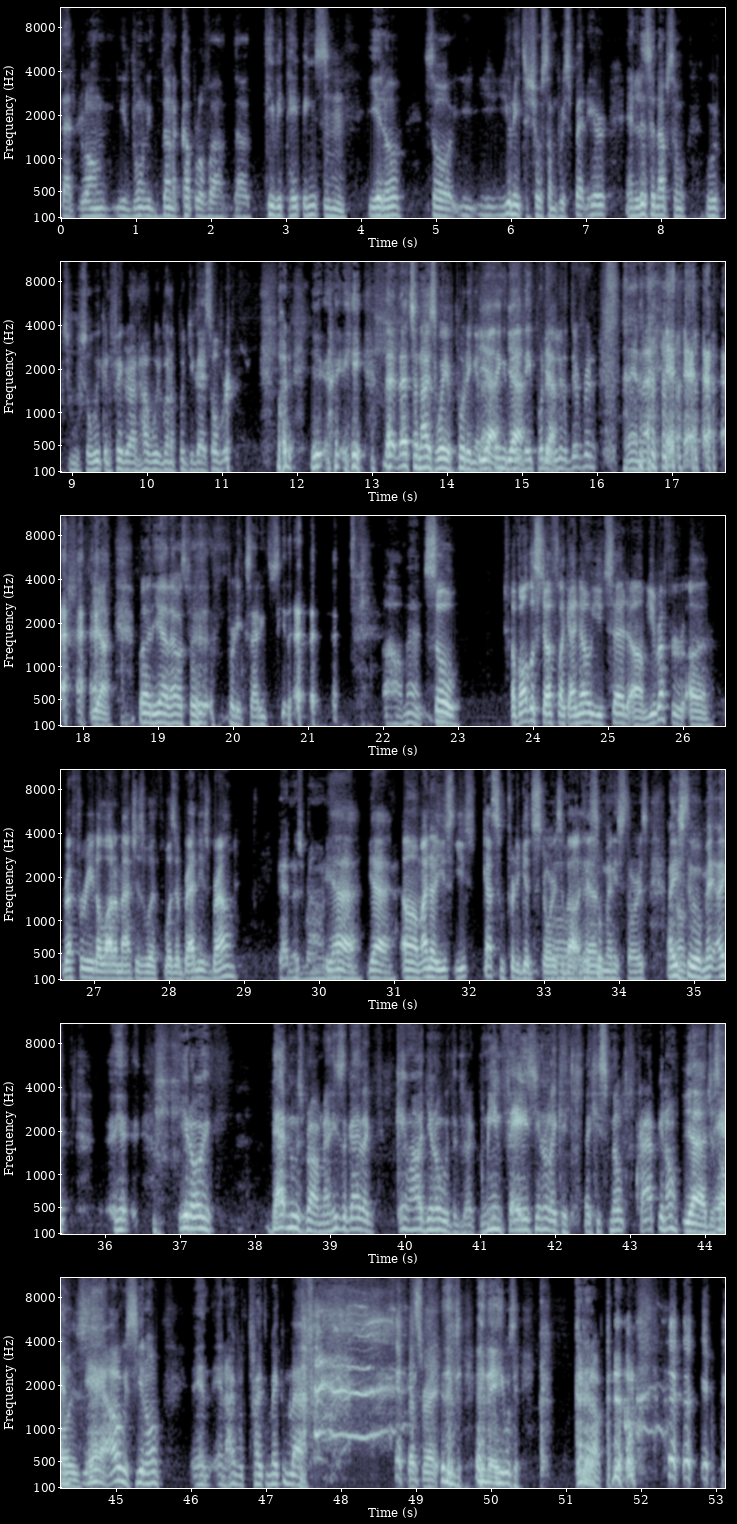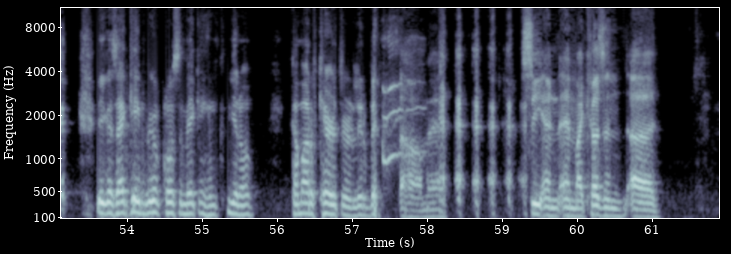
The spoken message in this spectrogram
that long. You've only done a couple of uh, TV tapings, mm-hmm. you know so you, you need to show some respect here and listen up so we, so we can figure out how we're going to put you guys over. but that, that's a nice way of putting it. Yeah, I think yeah, they, they put yeah. it a little different. And yeah, but yeah, that was pretty exciting to see that. oh man, so of all the stuff, like I know you said um, you refer uh, refereed a lot of matches with was it Brad News Brown? Bad News Brown. Yeah, yeah. Um, I know you you got some pretty good stories oh, about there's him. So many stories. I used um, to, I, you know, Bad News Brown, man. He's the guy that came out, you know, with the like mean face, you know, like he, like he smelled crap, you know. Yeah, just and, always. Yeah, always, you know, and and I would try to make him laugh. That's right. and then he was, cut it out, cut it out, because I came real close to making him, you know, come out of character a little bit. oh man. See, and and my cousin, uh,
